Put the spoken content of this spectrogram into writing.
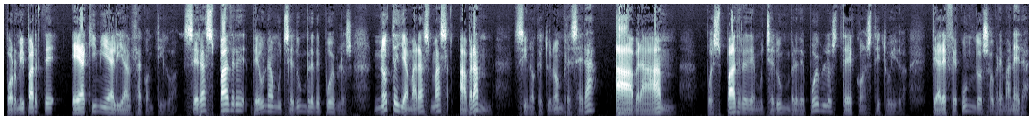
Por mi parte, he aquí mi alianza contigo. Serás padre de una muchedumbre de pueblos. No te llamarás más Abraham, sino que tu nombre será Abraham pues padre de muchedumbre de pueblos te he constituido, te haré fecundo sobremanera,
